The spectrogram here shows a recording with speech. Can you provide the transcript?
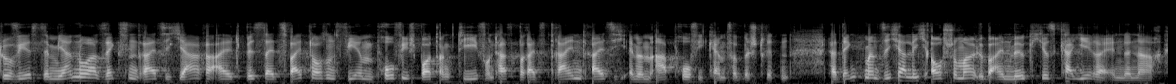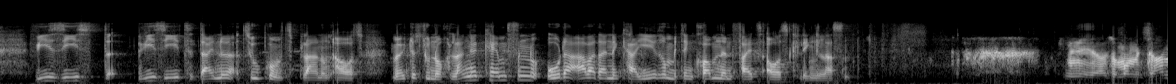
Du wirst im Januar 36 Jahre alt, bist seit 2004 im Profisport aktiv und hast bereits 33 MMA-Profikämpfe bestritten. Da denkt man sicherlich auch schon mal über ein mögliches Karriereende nach. Wie, siehst, wie sieht deine Zukunftsplanung aus? Möchtest du noch lange kämpfen oder aber deine Karriere mit den kommenden Fights ausklingen lassen? Nee, also momentan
